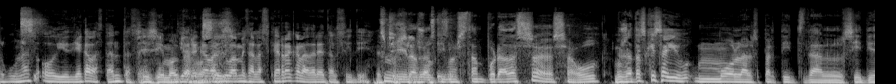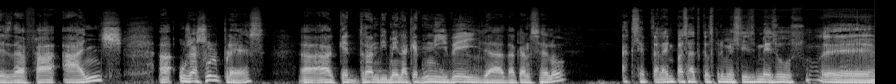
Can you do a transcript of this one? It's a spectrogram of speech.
Algunes, sí. o jo diria que bastantes. Eh? Sí, sí, moltes, Jo crec que va jugar més a l'esquerra que a la dreta, al City. És Sí, les últimes temporades eh, segur. Vosaltres que seguiu molt els partits del City des de fa anys, uh, us ha sorprès uh, aquest rendiment, aquest nivell de, de Cancelo? Excepte l'any passat, que els primers sis mesos... Eh,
